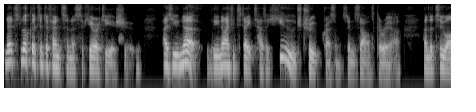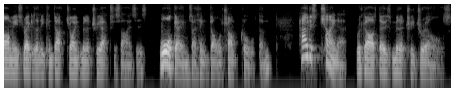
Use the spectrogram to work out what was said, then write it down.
Let's look at a defense and a security issue. As you know, the United States has a huge troop presence in South Korea, and the two armies regularly conduct joint military exercises, war games, I think Donald Trump called them. How does China regard those military drills?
